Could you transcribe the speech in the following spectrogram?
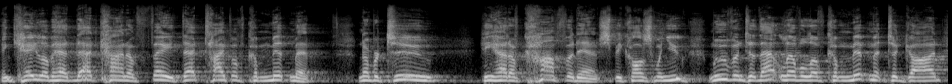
And Caleb had that kind of faith, that type of commitment. Number two, he had a confidence because when you move into that level of commitment to God,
